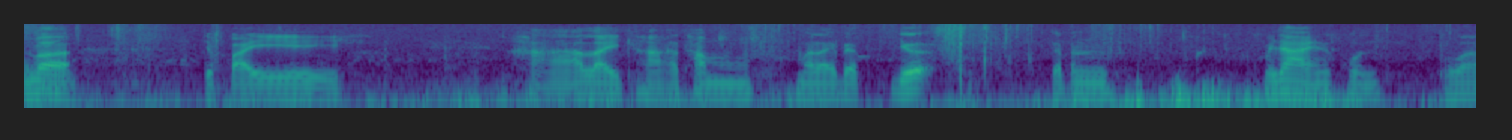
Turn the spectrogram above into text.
นว่าจะไป หาอะไรหาทำอะไรแบบเยอะ แต่มันไม่ได้นะทุกคน เพราะว่า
